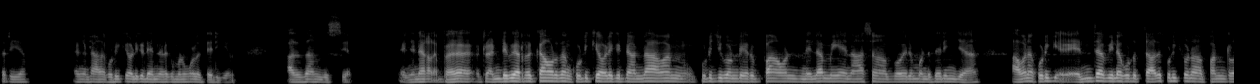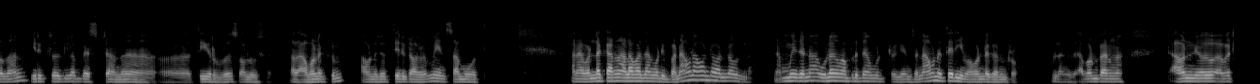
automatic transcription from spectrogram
சரியா? எங்கிட்ட அதை குடிக்க வலிக்கிட்டு என்ன நடக்கும்னு உங்களுக்கு தெரியும். அதுதான் விஷயம். எங்கன்னா இப்ப 2 பேர் இருக்கான். ஒருத்தன் குடிக்க வலிக்கிட்டான்டா, அவன் குடிச்சு கொண்டு இருப்பான். அவன் நிலைமையே நாசமா போயிரும்னு தெரிஞ்சா, அவன குடிக்க எந்த விலை குடுத்தாவது குடிக்க விடாம பண்றது தான் இருக்கிறதுல பெஸ்ட்டான அ தீர்வு, சொல்யூஷன். அது அவனுக்கும், அவன சுத்தி இருக்கிறவங்களுக்கும், என் சமூகத்துக்கும். ஆனா வெள்ளைக்காரன் அளவா தான் குடிப்பான். அவன அவன்ட உள்ள நம்ம சொன்னா உலகம் அப்படித்தான் விட்டுருக்குன்னு சொன்னா, அவனுக்கு தெரியும் அவன்ட கண்ட்ரோல். விளங்குதா? அவன் பாருங்க, அவன் அவன்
